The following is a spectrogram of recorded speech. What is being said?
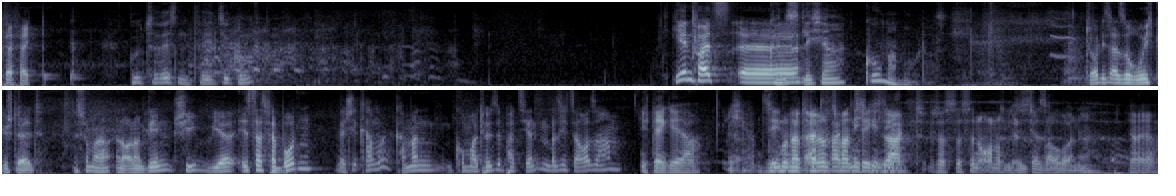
Perfekt. Gut zu wissen für die Zukunft. Jedenfalls, äh, künstlicher Koma-Modus. Jordi ist also ruhig gestellt. Ist schon mal in Ordnung. Den schieben wir. Ist das verboten? Welche Kammer? Kann man komatöse Patienten bei sich zu Hause haben? Ich denke ja. Ich nicht 721 gelesen. sagt, dass das in Ordnung Die sind ist. ja sauber, ne? Ja, ja.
